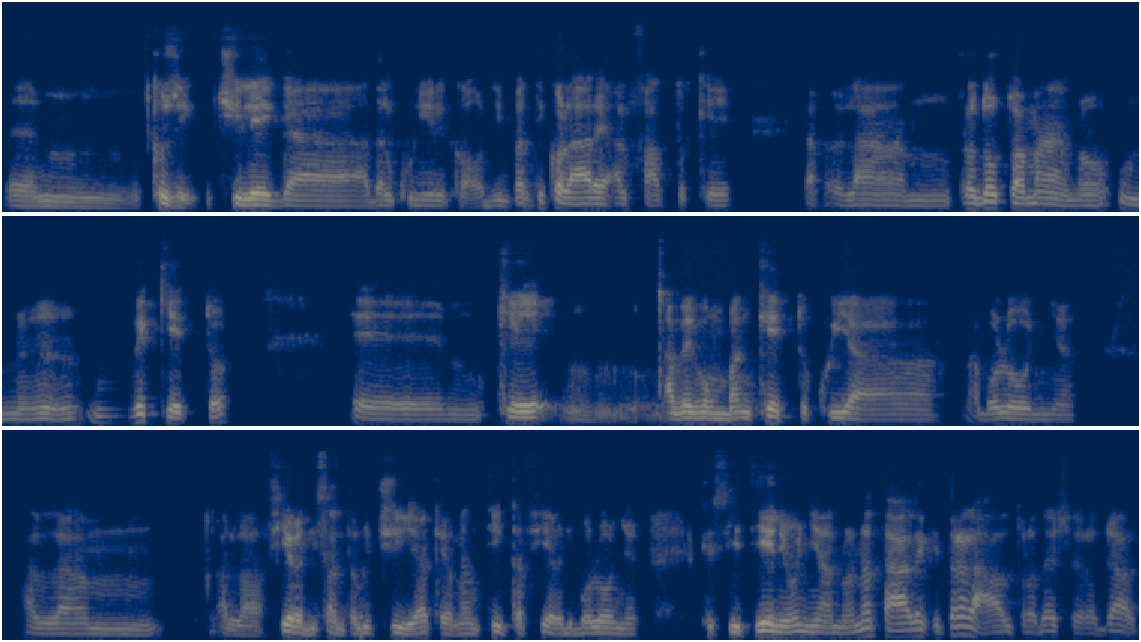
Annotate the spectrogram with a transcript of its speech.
ehm, così ci lega ad alcuni ricordi, in particolare al fatto che l'ha prodotto a mano un, eh, un vecchietto ehm, che mh, aveva un banchetto qui a, a Bologna alla, mh, alla Fiera di Santa Lucia, che è un'antica fiera di Bologna che si tiene ogni anno a Natale, che tra l'altro adesso era già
